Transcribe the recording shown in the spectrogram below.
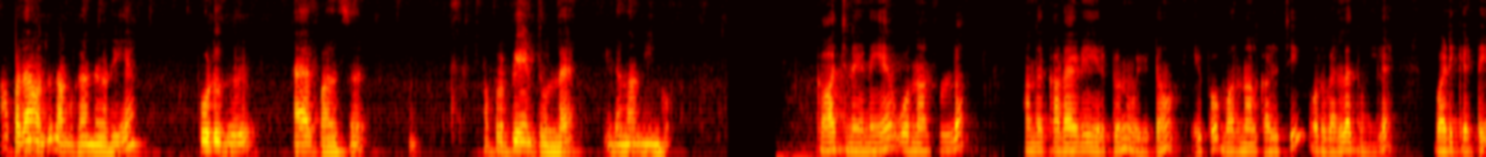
அப்போ தான் வந்து நமக்கு அதனுடைய பொடுகு ஹேர் ஃபால்ஸு அப்புறம் பெயின் தொல்லை இதெல்லாம் நீங்கும். காய்ச்சின எண்ணெயை ஒரு நாள் ஃபுல்லாக அந்த கடாயிலே இருக்கட்டும்னு விட்டோம் இப்போ மறுநாள் கழித்து ஒரு வெள்ளை துணியில் வடிகட்டி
